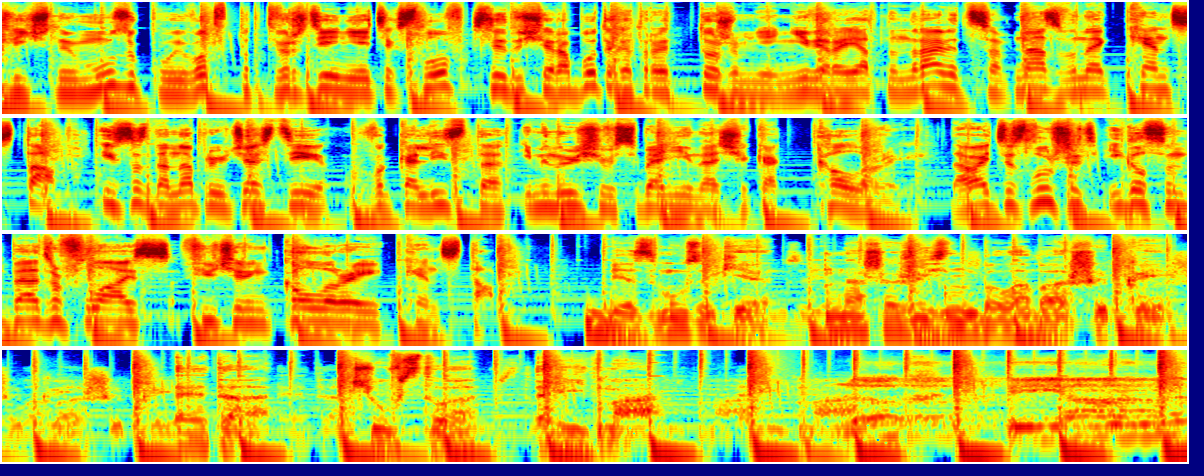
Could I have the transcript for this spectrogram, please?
отличную музыку. И вот в подтверждение этих слов следующая работа, которая тоже мне невероятно нравится, названная Can't Stop и создана при участии вокалиста, именующего себя не иначе как Colory. Давайте слушать Eagles and Butterflies featuring Colory Can't Stop. Без музыки наша жизнь была бы ошибкой. Это чувство ритма. Look beyond the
